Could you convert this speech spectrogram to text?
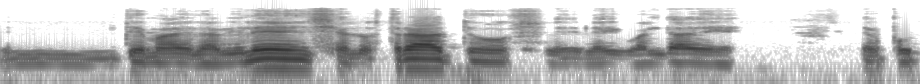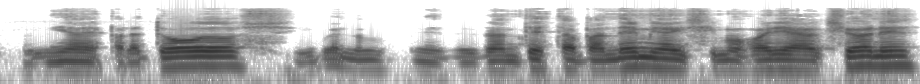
el tema de la violencia, los tratos, eh, la igualdad de, oportunidades para todos. Y bueno, eh, durante esta pandemia hicimos varias acciones.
